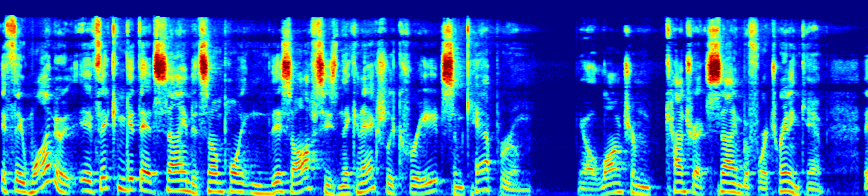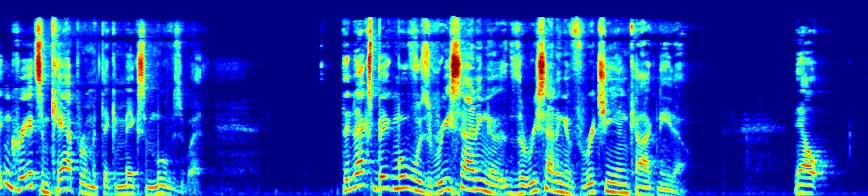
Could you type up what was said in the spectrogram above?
if they want to, if they can get that signed at some point in this offseason, they can actually create some cap room, you know, long term contract signed before training camp. They can create some cap room that they can make some moves with. The next big move was re-signing the re-signing of Richie Incognito. Now,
